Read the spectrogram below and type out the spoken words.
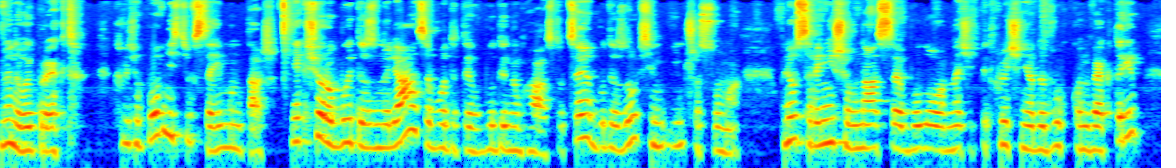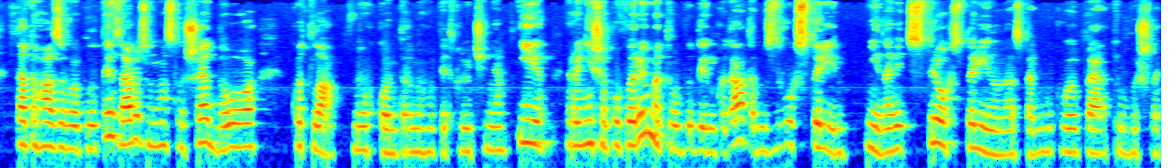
ну, і новий проєкт. Коротше, повністю все і монтаж. Якщо робити з нуля, заводити в будинок газ, то це буде зовсім інша сума. Плюс раніше у нас було значить, підключення до двох конвекторів та до газової плити. Зараз у нас лише до котла двохконтурного підключення. І раніше по периметру будинку, да, там з двох сторін, ні, навіть з трьох сторін у нас так буквою П труби йшли,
